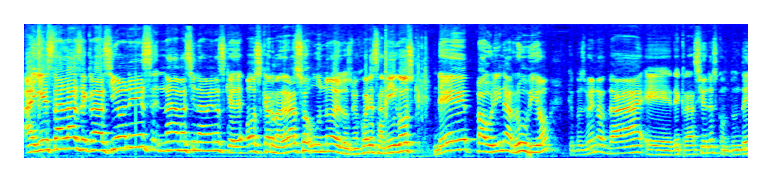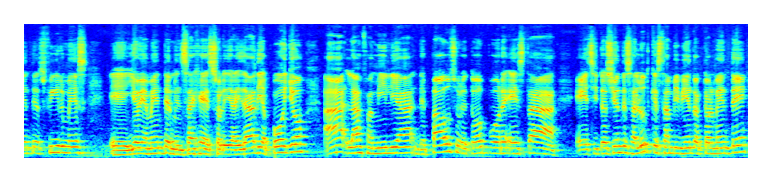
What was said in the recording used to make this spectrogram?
Ahí están las declaraciones, nada más y nada menos que de Oscar Madrazo, uno de los mejores amigos de Paulina Rubio que pues bueno, da eh, declaraciones contundentes, firmes eh, y obviamente el mensaje de solidaridad y apoyo a la familia de Paul, sobre todo por esta eh, situación de salud que están viviendo actualmente,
